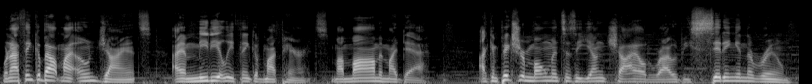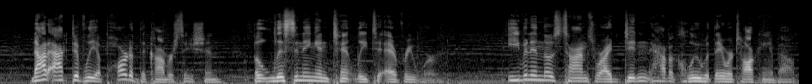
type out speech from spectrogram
When I think about my own giants, I immediately think of my parents, my mom and my dad. I can picture moments as a young child where I would be sitting in the room, not actively a part of the conversation, but listening intently to every word. Even in those times where I didn't have a clue what they were talking about,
